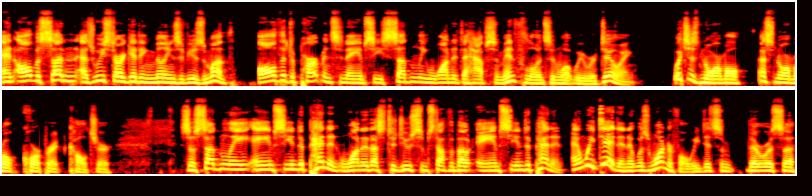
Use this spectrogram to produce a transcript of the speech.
And all of a sudden, as we started getting millions of views a month, all the departments in AMC suddenly wanted to have some influence in what we were doing, which is normal. That's normal corporate culture. So suddenly AMC Independent wanted us to do some stuff about AMC Independent. And we did, and it was wonderful. We did some, there was a,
